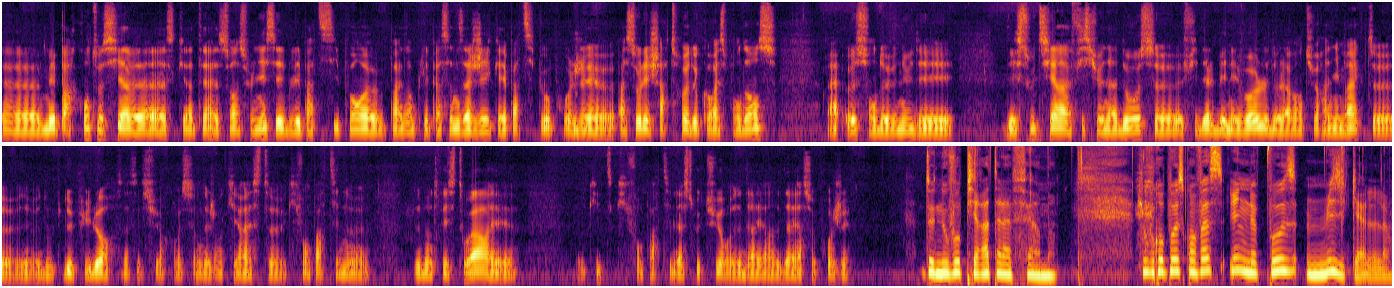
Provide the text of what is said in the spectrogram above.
Euh, mais par contre aussi, euh, ce qui est intéressant à souligner, c'est les participants, euh, par exemple les personnes âgées qui avaient participé au projet euh, Assaut les Chartreux de correspondance, bah, eux sont devenus des, des soutiens aficionados, fidèles bénévoles de l'aventure Animact de, depuis lors, ça c'est sûr. Quoi. Ce sont des gens qui restent, qui font partie de, de notre histoire et, et qui, qui, font partie de la structure derrière, derrière ce projet. De nouveaux pirates à la ferme. Je vous propose qu'on fasse une pause musicale.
